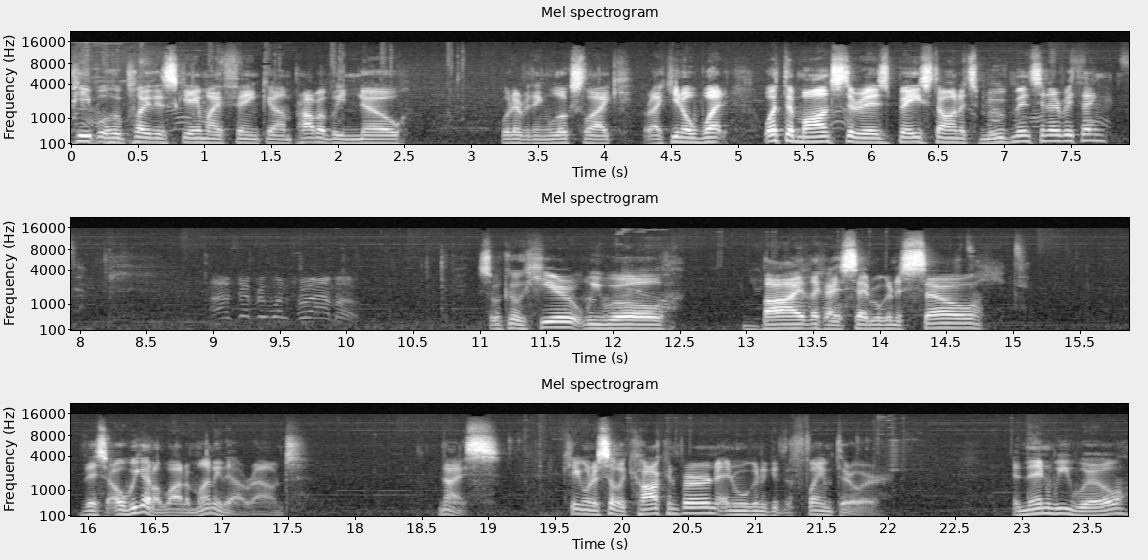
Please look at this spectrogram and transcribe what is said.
people who play this game, I think, um, probably know what everything looks like. Like, you know, what, what the monster is based on its movements and everything. So we'll go here. We will buy, like I said, we're going to sell this. Oh, we got a lot of money that round. Nice. Okay, we're going to sell the Caulk n' Burn, and we're going to get the flamethrower. And then we will...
